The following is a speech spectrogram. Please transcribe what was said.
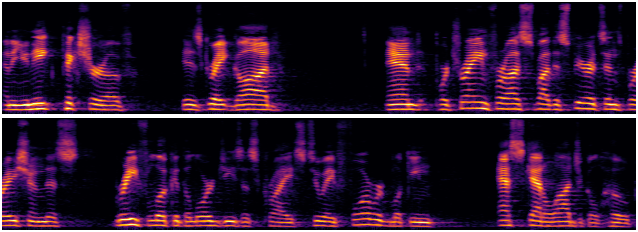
and a unique picture of his great God and portraying for us by the Spirit's inspiration this brief look at the Lord Jesus Christ to a forward looking eschatological hope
